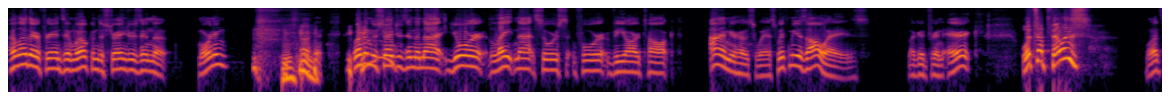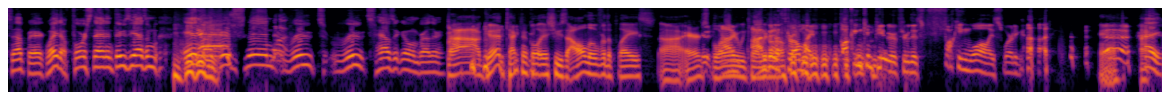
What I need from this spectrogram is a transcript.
Hello there, friends, and welcome to Strangers in the Morning. welcome to Strangers in the Night, your late night source for VR talk. I am your host, Wes. With me, as always, my good friend Eric. What's up, fellas? What's up, Eric? Way to force that enthusiasm. And my good friend Roots. Roots, how's it going, brother? Ah, good. Technical issues all over the place. Uh, Eric's Dude, blurry. I'm, we can't. I'm gonna throw my fucking computer through this fucking wall. I swear to God. Yeah. Hey,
